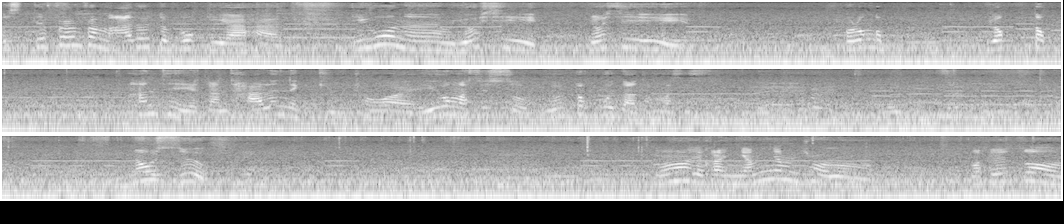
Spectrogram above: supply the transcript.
It's different from other tteokbokki I had. 이거는 요시 요시 그런 거 엽떡한테 약간 다른 느낌 좋아해. 이거 맛있어. 엽떡보다 더 맛있어. No soup. 어, 약간 냠냠처럼 맛있어.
